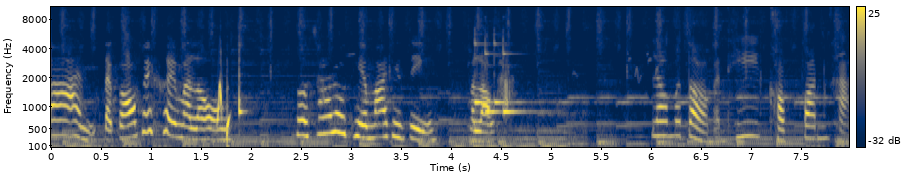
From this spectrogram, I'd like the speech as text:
บ้าน แต่ก็ไม่เคยมาลองรสชาติโอเคมากจริงๆ มาลองค่ะ เรามาต่อกันที่คอฟฟอนค่ะ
